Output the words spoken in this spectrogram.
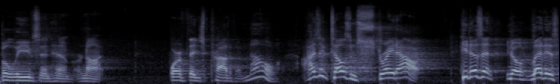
believes in him or not, or if he's proud of him. No. Isaac tells him straight out. He doesn't, you know, let his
